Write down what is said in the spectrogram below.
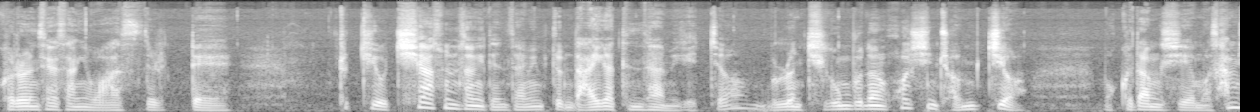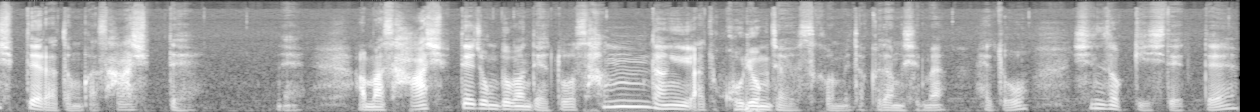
그런 세상에 왔을 때 특히 요 치아 손상이 된 사람이 좀 나이가 든 사람이겠죠. 물론 지금보다는 훨씬 젊지요. 뭐 그 당시에 뭐 30대라든가 40대. 네. 아마 40대 정도만 돼도 상당히 아주 고령자였을 겁니다. 그 당시만 해도 신석기 시대 때.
